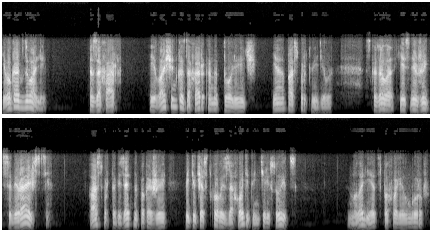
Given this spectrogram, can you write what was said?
Его как звали? Захар. Иващенко Захар Анатольевич. Я паспорт видела. Сказала, если жить собираешься, паспорт обязательно покажи, ведь участковый заходит, интересуется. Молодец, похвалил Гуров.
